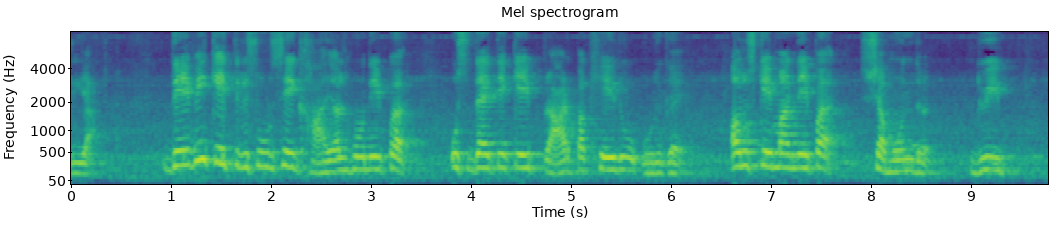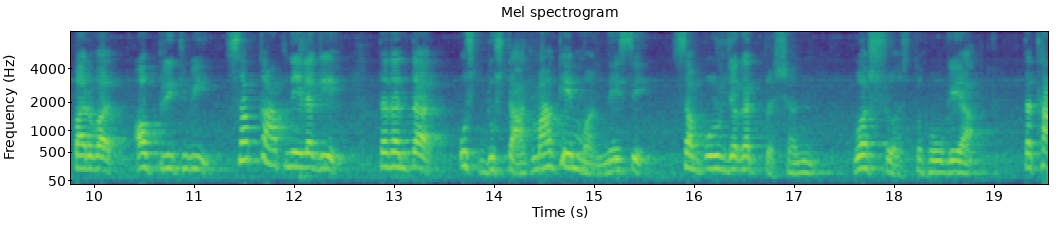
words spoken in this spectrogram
दिया। देवी के त्रिशूल से घायल होने पर उस दैत्य के प्राण पखेरु उड़ गए और उसके मरने पर समुद्र, द्वीप, पर्वत और पृथ्वी सब कांपने लगे। तदंतर उस दुष्टात्मा के मरने से संपूर्ण जगत प्रसन्न व स्वस्थ हो गया तथा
